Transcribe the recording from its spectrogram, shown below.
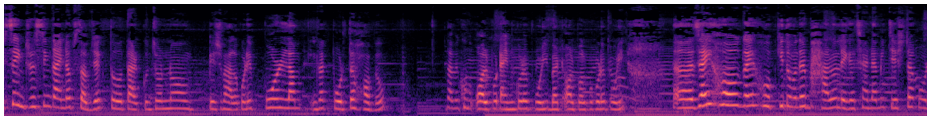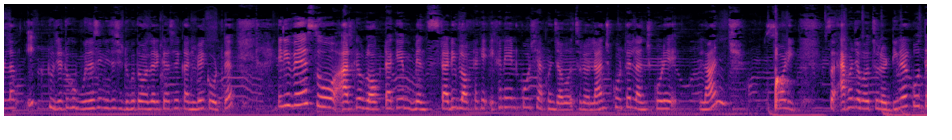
it's a interesting kind of subject তো তার জন্য বেশ ভালো করে পড়লাম। ইনফ্যাক্ট পড়তে হবেও। আমি খুব অল্প টাইম করে পড়ি বাট অল্প অল্প করে পড়ি। যাই হোক আই হোপ কি তোমাদের ভালো লেগেছে অ্যান্ড আমি চেষ্টা করলাম একটু যেটুকু বুঝেছি নিজে, সেটুকু তোমাদের কাছে কনভে করতে। এনিওয়ে সো আজকে ব্লগটাকে স্টাডি ব্লগটাকে এখানে এন্ড করছি। এখন যাব হচ্ছিল লাঞ্চ করতে। লাঞ্চ করে লাঞ্চ সরি সো এখন যাব হচ্ছিল ডিনার করতে।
